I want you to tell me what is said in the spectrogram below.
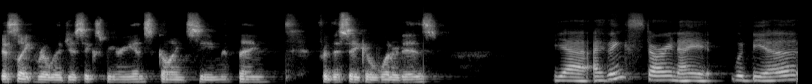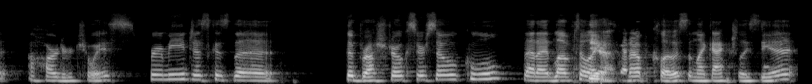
this like religious experience going seeing the thing for the sake of what it is yeah, I think Starry Night would be a, a harder choice for me just because the the brushstrokes are so cool that I'd love to like yeah. get up close and like actually see it.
